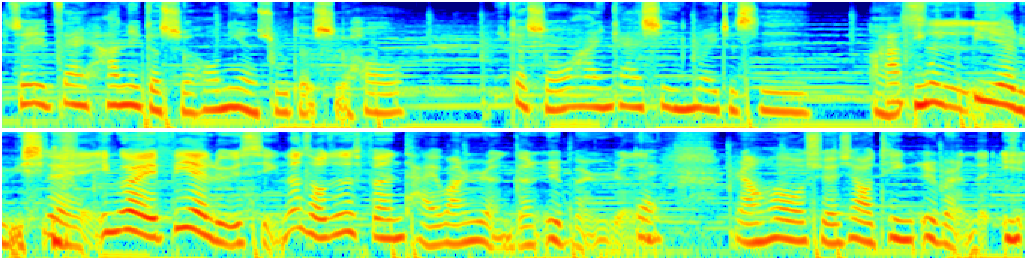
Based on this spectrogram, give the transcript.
所以在他那个时候念书的时候，那个时候他应该是因为就是。他是毕业旅行，对，因为毕业旅行那时候就是分台湾人跟日本人，对，然后学校听日本人的意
